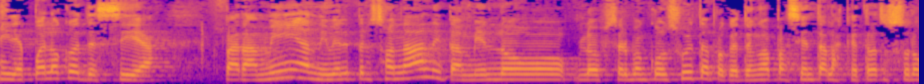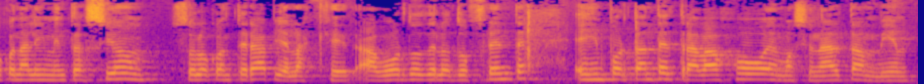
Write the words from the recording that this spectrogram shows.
Y después lo que os decía, para mí, a nivel personal, y también lo, lo, observo en consulta, porque tengo a pacientes a las que trato solo con alimentación, solo con terapia, las que abordo de los dos frentes, es importante el trabajo emocional también.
